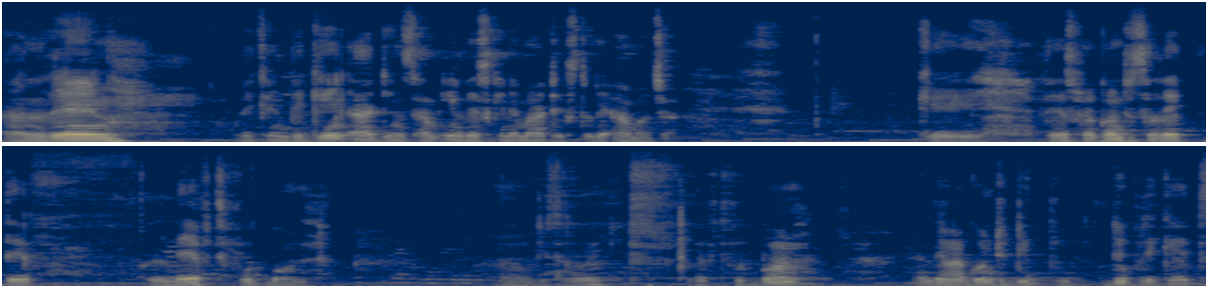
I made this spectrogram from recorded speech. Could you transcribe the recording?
And then we can begin adding some inverse kinematics to the armature okay first we're going to select the left foot bone deselect left foot bone and then we're going to duplicate.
